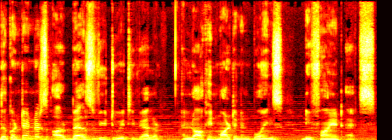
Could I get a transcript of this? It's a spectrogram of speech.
The contenders are Bell's V-280 Valor and Lockheed Martin and Boeing's Defiant X.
